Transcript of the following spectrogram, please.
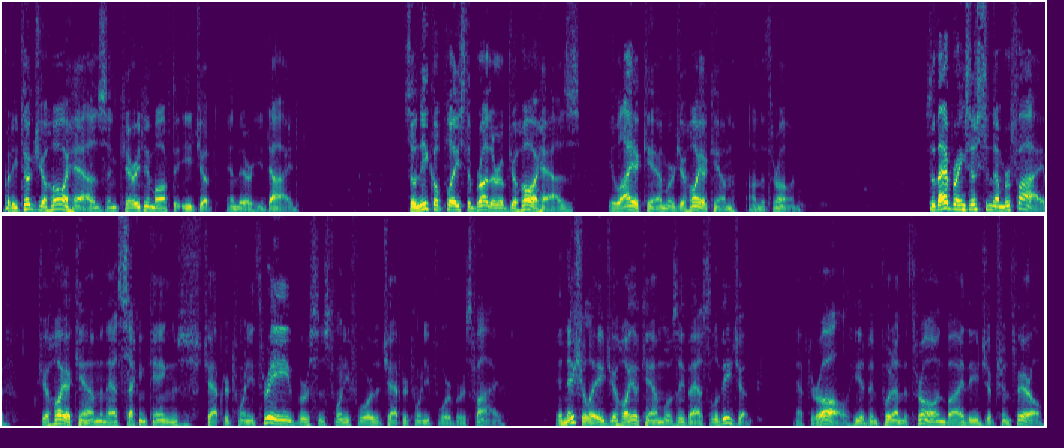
But he took Jehoahaz and carried him off to Egypt, and there he died. So Necho placed the brother of Jehoahaz, Eliakim or Jehoiakim, on the throne. So that brings us to number five, Jehoiakim, and that's 2 Kings chapter 23, verses 24 to chapter 24, verse 5. Initially, Jehoiakim was a vassal of Egypt. After all, he had been put on the throne by the Egyptian Pharaoh.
